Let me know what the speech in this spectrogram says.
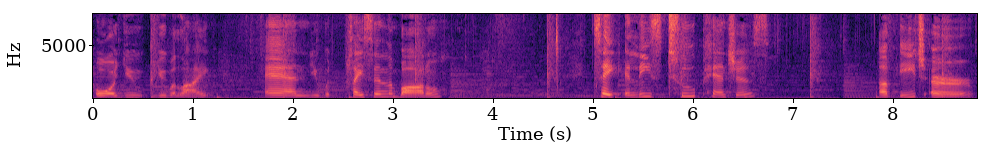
oil you, you would like, and you would place it in the bottle. Take at least two pinches of each herb.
